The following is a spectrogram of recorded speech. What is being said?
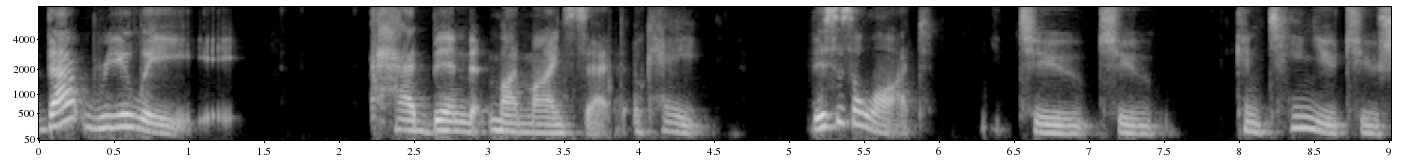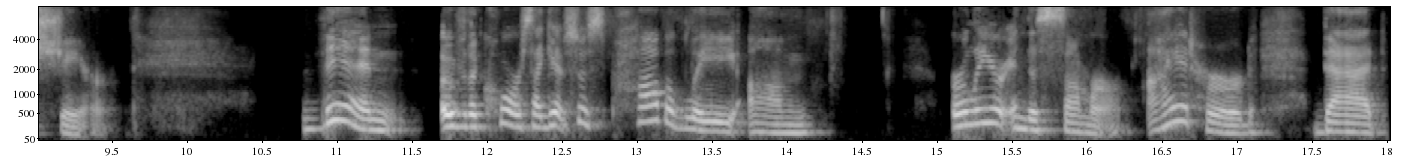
that really had been my mindset. Okay, this is a lot to to continue to share. Then over the course, I guess so it's probably um, earlier in the summer, I had heard that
